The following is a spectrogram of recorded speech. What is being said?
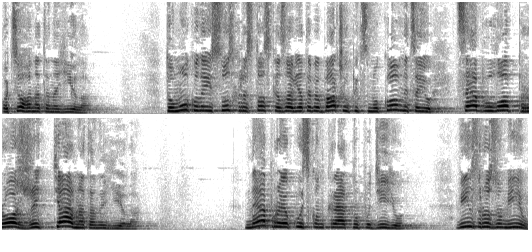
Оцього Натанаїла. Тому, коли Ісус Христос сказав, я тебе бачив під смоковницею, це було про життя Натанаїла. Не про якусь конкретну подію. Він зрозумів,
